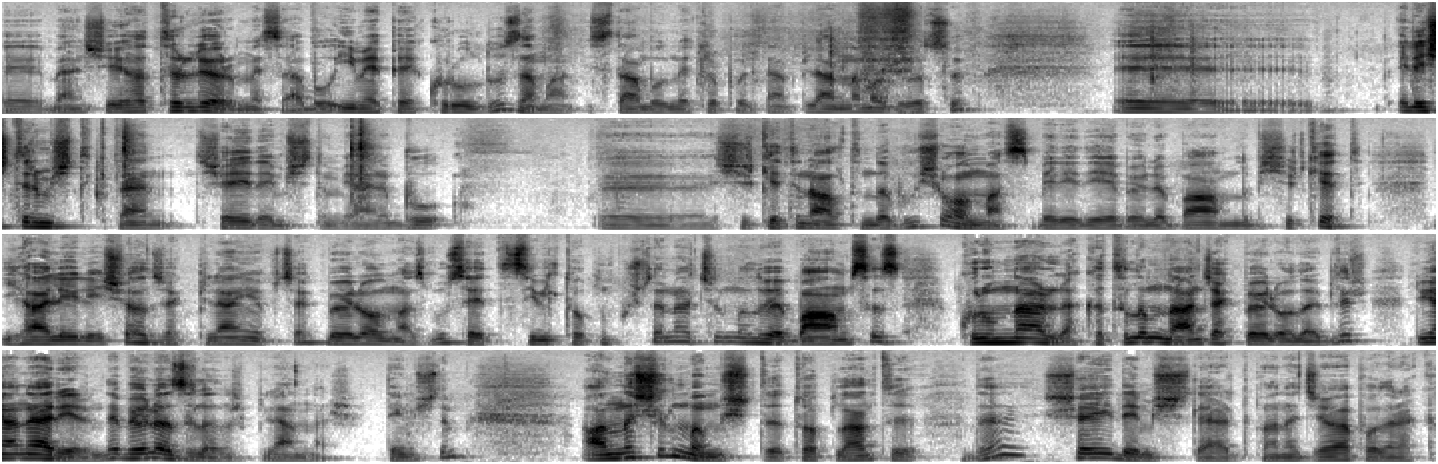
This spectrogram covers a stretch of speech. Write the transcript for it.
e, ben şeyi hatırlıyorum mesela bu İMP kurulduğu zaman İstanbul Metropoliten Planlama Bürosu e, eleştirmiştik ben şey demiştim yani bu e, şirketin altında bu iş olmaz. Belediye böyle bağımlı bir şirket. ihaleyle iş alacak, plan yapacak. Böyle olmaz. Bu set sivil toplum kuşlarına açılmalı ve bağımsız kurumlarla, katılımla ancak böyle olabilir. Dünyanın her yerinde böyle hazırlanır planlar demiştim. Anlaşılmamıştı toplantıda. Şey demişlerdi bana cevap olarak.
